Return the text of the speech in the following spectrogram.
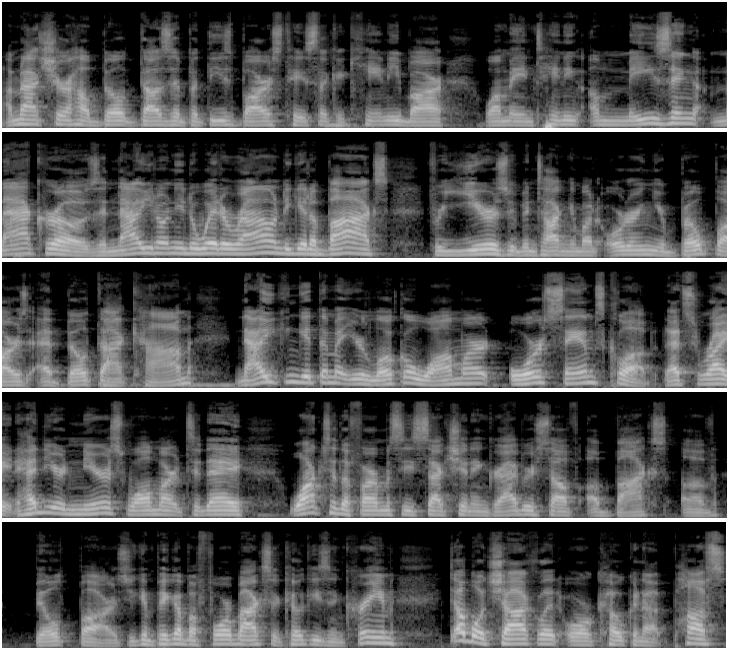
I'm not sure how Built does it, but these bars taste like a candy bar while maintaining amazing macros. And now you don't need to wait around to get a box. For years, we've been talking about ordering your Built Bars at Built.com. Now you can get them at your local Walmart or Sam's Club. That's right. Head to your nearest Walmart today, walk to the pharmacy section, and grab yourself a box of Built Bars. You can pick up a four box of cookies and cream, double chocolate, or coconut puffs.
